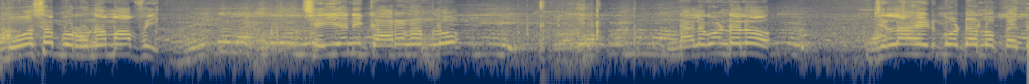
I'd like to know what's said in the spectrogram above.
మోసపు రుణమాఫీ చెయ్యని కారణంలో నల్గొండలో జిల్లా హెడ్ క్వార్టర్లో పెద్ద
